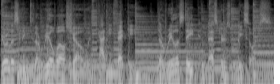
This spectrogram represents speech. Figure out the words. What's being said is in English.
You're listening to The Real Wealth Show with Kathy Fettke, the real estate investor's resource.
